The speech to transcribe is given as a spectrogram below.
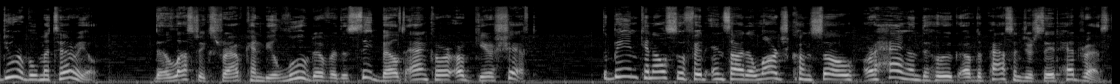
durable material. The elastic strap can be looped over the seatbelt anchor or gear shift. The bean can also fit inside a large console or hang on the hook of the passenger seat headrest.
